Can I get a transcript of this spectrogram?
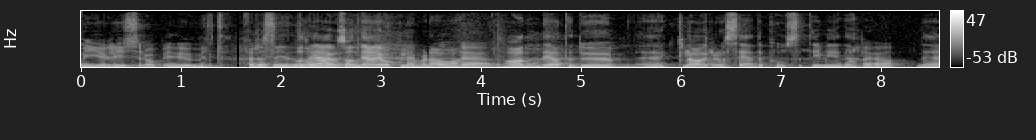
mye lysere opp i huet mitt, for å si det sånn. Og det er jo sånn jeg opplever det òg. Ja. Og det at du eh, klarer å se det positive i det, ja. det,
